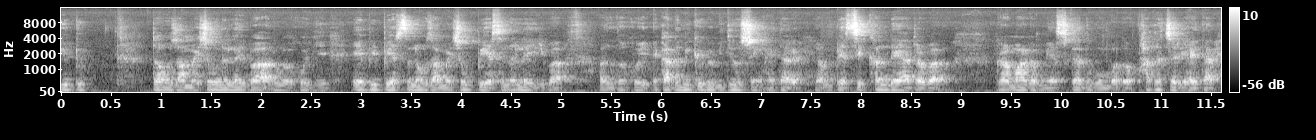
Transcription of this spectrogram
ꯌꯨꯇ꯭ꯌꯨꯕꯇ ꯑꯣꯖꯥ ꯃꯥꯏꯁꯧꯅ ꯂꯩꯕ ꯑꯗꯨꯒ ꯑꯩꯈꯣꯏꯒꯤ ꯑꯦ ꯕꯤ ꯄꯦꯖꯇꯅ ꯑꯣꯖꯥ ꯃꯥꯏꯁꯧ ꯄꯦꯖꯇꯅ ꯂꯩꯔꯤꯕ ꯑꯗꯨꯗ ꯑꯩꯈꯣꯏ ꯑꯦꯀꯥꯗꯃꯤꯛꯀꯤ ꯑꯣꯏꯕ ꯚꯤꯗꯤꯑꯣꯁꯤꯡ ꯍꯥꯏꯇꯥꯔꯦ ꯌꯥꯝ ꯕꯦꯁꯤꯛ ꯈꯪꯗ ꯌꯥꯗ꯭ꯔꯕ ꯒ꯭ꯔꯥꯃꯥꯔꯒ ꯃꯦꯠꯁꯀ ꯑꯗꯨꯒꯨꯝꯕꯗꯣ ꯊꯥꯒꯠꯆꯔꯤ ꯍꯥꯏꯇꯥꯔꯦ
